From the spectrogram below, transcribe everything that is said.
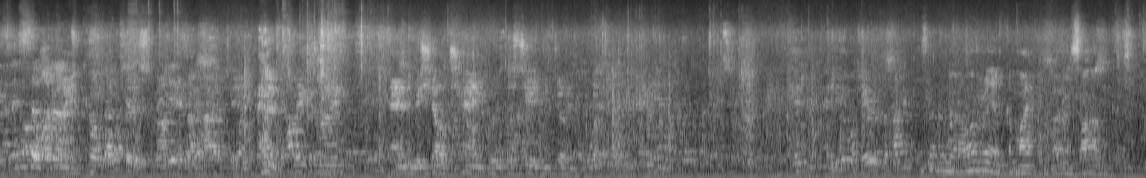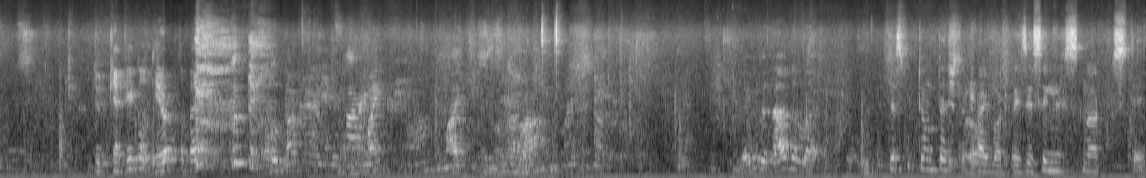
acknowledge my co-authors, Marc Eberhard, a colleague of mine, and Michelle Chang, who's the student doing the work. Can can you all hear at the back? Is that- I wonder if the microphone is on. Do- Can people hear at the back? Maybe without the mic. Just don't touch the tripod, please. This thing is not steady.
